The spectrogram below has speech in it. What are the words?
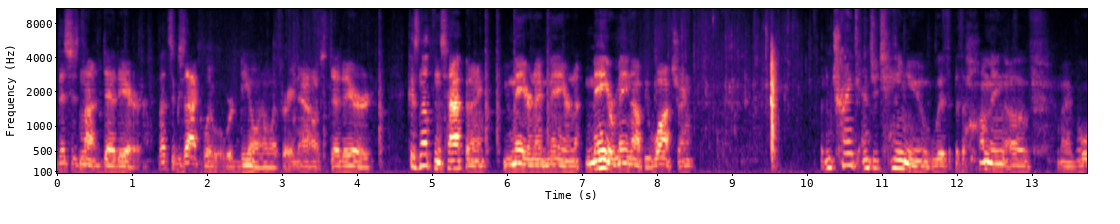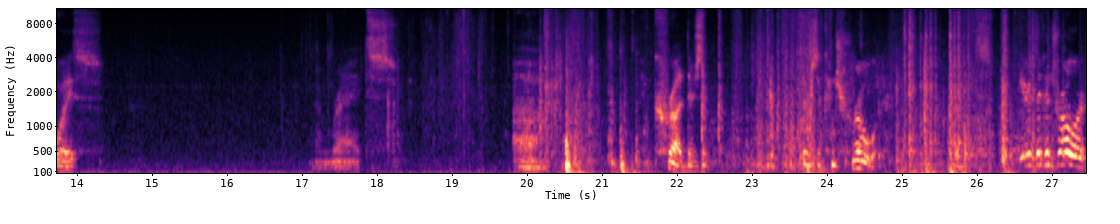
this is not dead air. That's exactly what we're dealing with right now. It's dead air because nothing's happening. You may or may or not, may or may not be watching. But I'm trying to entertain you with the humming of my voice. All right. Oh, crud! There's a there's a controller. Here's the controller.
